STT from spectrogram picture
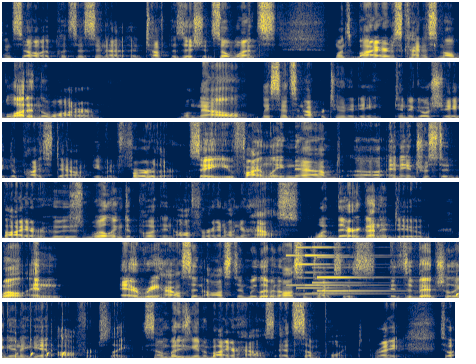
And so it puts us in a, a tough position. So once once buyers kind of smell blood in the water, well, now they sense an opportunity to negotiate the price down even further. Say you finally nabbed uh, an interested buyer who's willing to put an offer in on your house. What they're going to do, well, and every house in Austin, we live in Austin, Texas, it's eventually going to get offers. Like somebody's going to buy your house at some point, right? So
